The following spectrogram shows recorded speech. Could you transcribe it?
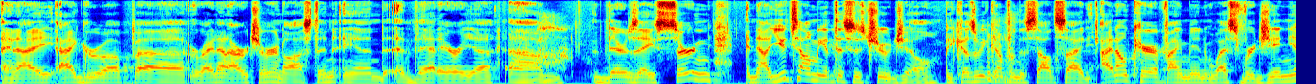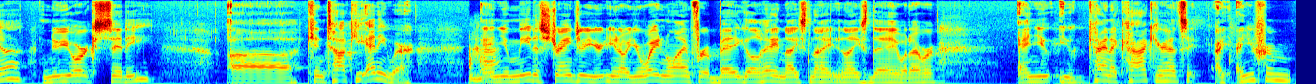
and I I grew up uh, right on Archer in Austin, and that area. Um, there's a certain now. You tell me if this is true, Jill, because we come from the South Side. I don't care if I'm in West Virginia, New York City, uh, Kentucky, anywhere. Uh-huh. And you meet a stranger, you're you know you're waiting in line for a bagel. Hey, nice night, nice day, whatever. And you you kind of cock your head, say, are, "Are you from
